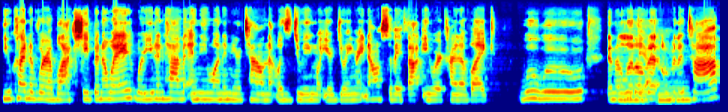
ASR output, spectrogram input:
you kind of were a black sheep in a way where you didn't have anyone in your town that was doing what you're doing right now. So they thought you were kind of like woo woo and a little yeah. bit over the mm-hmm. top.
